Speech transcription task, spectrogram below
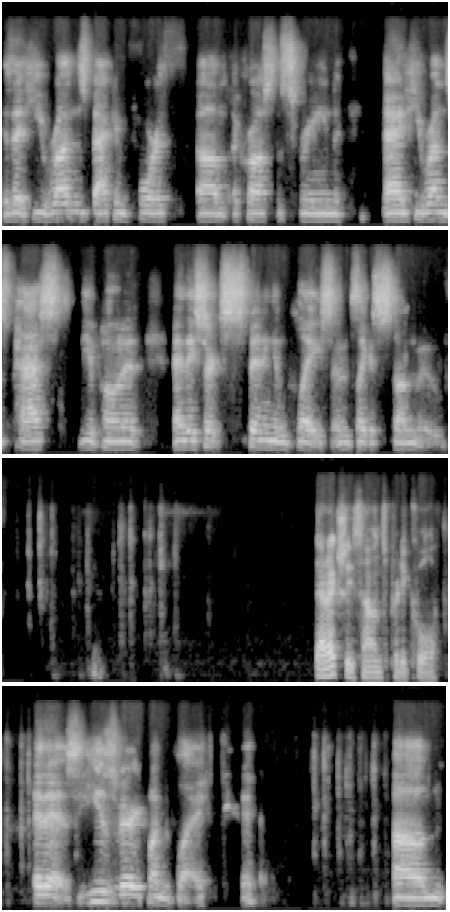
is that he runs back and forth um, across the screen, and he runs past the opponent, and they start spinning in place, and it's like a stun move. That actually sounds pretty cool. It is. He is very fun to play. um,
